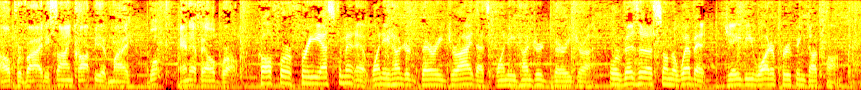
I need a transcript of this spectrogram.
I'll provide a signed copy of my book, NFL Brawl. Call for a free estimate at 1-800-VERY-DRY. That's 1-800-VERY-DRY. Or visit us on the web at jdwaterproofing.com.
